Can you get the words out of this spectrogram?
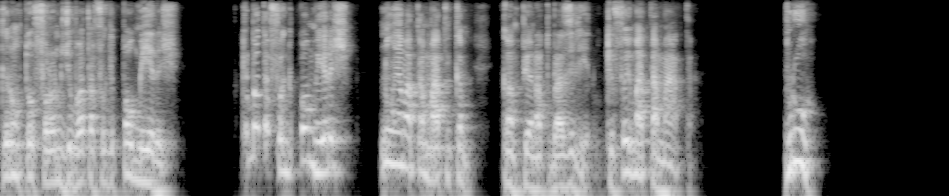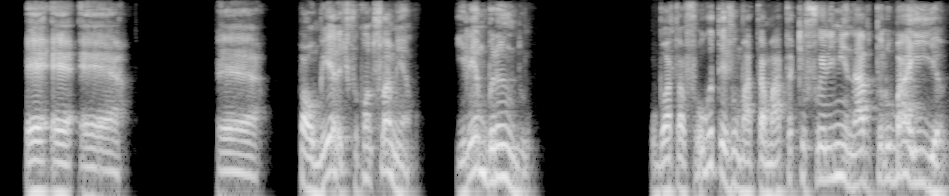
que eu não estou falando de Botafogo e Palmeiras. Porque Botafogo e Palmeiras não é mata-mata em Campeonato Brasileiro. O que foi mata-mata pro é, é, é, é, Palmeiras foi contra o Flamengo. E lembrando, o Botafogo teve um mata-mata que foi eliminado pelo Bahia.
